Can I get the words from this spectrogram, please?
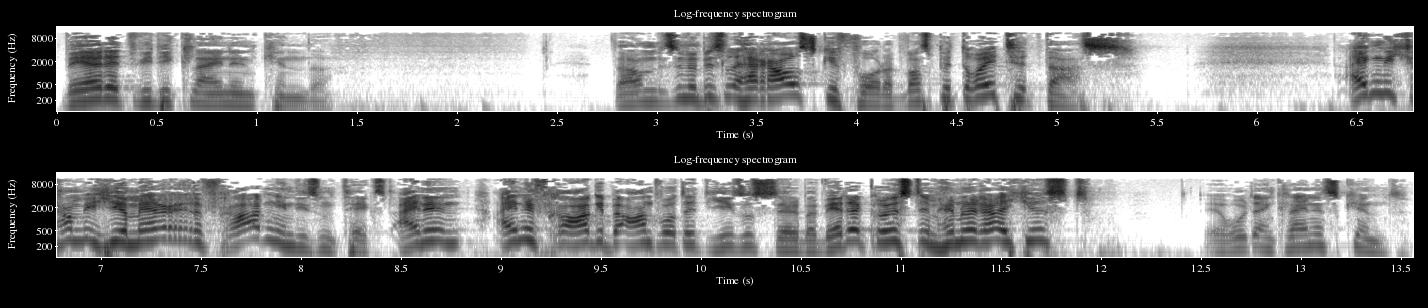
werdet wie die kleinen Kinder. Darum sind wir ein bisschen herausgefordert. Was bedeutet das? Eigentlich haben wir hier mehrere Fragen in diesem Text. Eine, eine Frage beantwortet Jesus selber. Wer der Größte im Himmelreich ist? Er holt ein kleines Kind.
